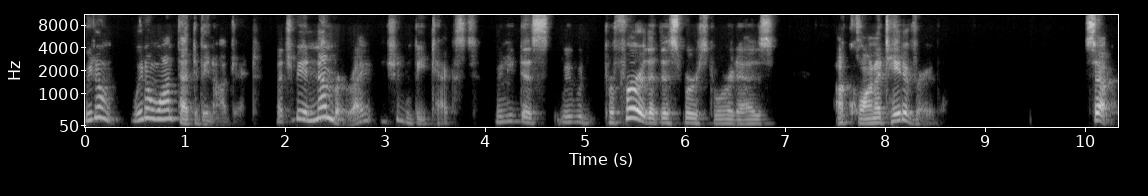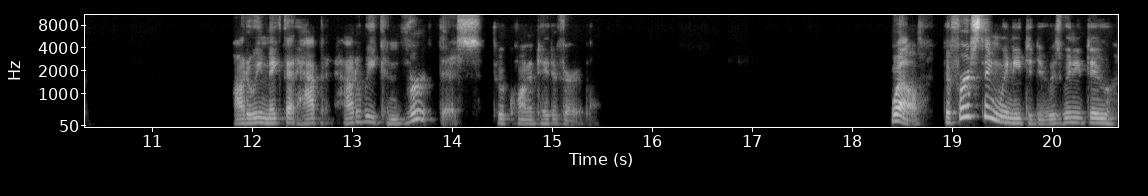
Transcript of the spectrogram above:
we don't we don't want that to be an object. That should be a number, right? It shouldn't be text. We need this, we would prefer that this were stored as a quantitative variable. So how do we make that happen? How do we convert this to a quantitative variable? Well, the first thing we need to do is we need to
